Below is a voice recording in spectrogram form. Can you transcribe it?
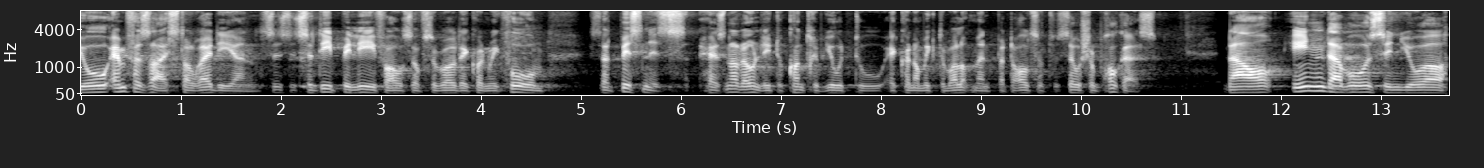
you emphasized already, and this is a deep belief also of the World Economic Forum, that business has not only to contribute to economic development, but also to social progress. Now, in Davos, in your,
